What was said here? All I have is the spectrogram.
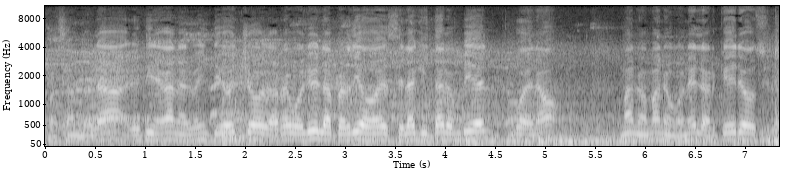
pasándola, le tiene gana el 28, la revolvió y la perdió, eh, se la quitaron bien. Bueno, mano a mano con el arquero, se la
